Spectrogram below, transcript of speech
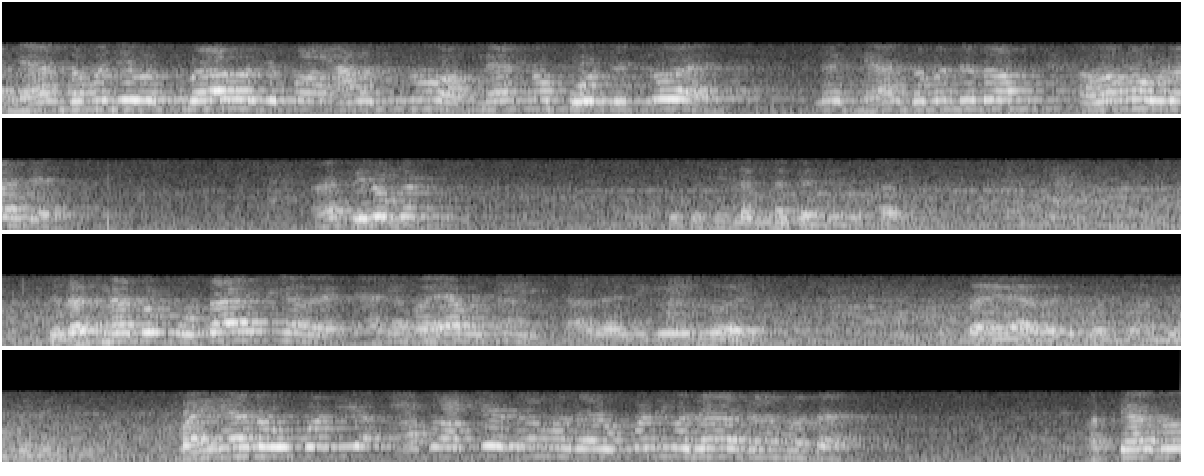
જ્ઞાન સમજ એ વસ્તુ બરાબર છે પણ આ બાજુ નો અજ્ઞાન નો ફોર્સ એટલો હોય એટલે જ્ઞાન સમજ ને તો આમ હવામાં ઉડાય છે અને પેલો પછી લગ્ન કરી દેવો લગ્ન તો પોતા જ નહીં હવે જ્ઞાની મળ્યા પછી. દાદાજી એવું હોય. તો પહેલા તો કોઈ વાંધો નહીં પૈણા તો ઉપરથી આ તો આટલી અઠાણમાં થાય, ઉપરથી વધારે અઠાણમાં થાય. અત્યારે તો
